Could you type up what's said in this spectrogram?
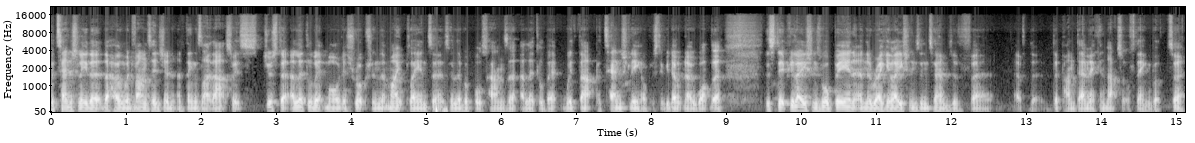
potentially the, the home advantage and, and things like that. So it's just a, a, little bit more disruption that might play into to Liverpool's hands a, a, little bit with that potentially. Obviously, we don't know what the, the stipulations will be and, and the regulations in terms of uh, of the, the pandemic and that sort of thing. But uh,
